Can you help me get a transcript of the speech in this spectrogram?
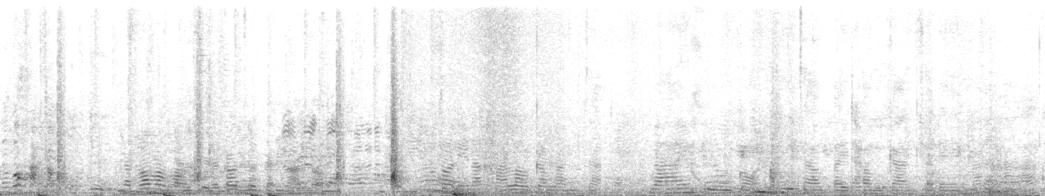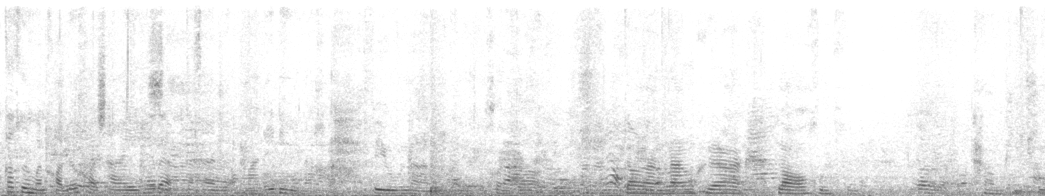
แล้วก็ขากลับแล้วก็มาบางเสร็จแล้วก็จะแต่งหน้าต่อตอนนี้นะคะเรากำลังจะ ไหว้ครูก่อนที่จะไปทำการแสดงนะคะ ก็คือเหมือนขอเลือกขอใช้ให้แบบการแสดงนี้ออกมาได้ดีนะคะ ฟิลนั้นตอนนี้ทุกคนก็กำลังนั่งเพื่อรอคุณครูทำพิธี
